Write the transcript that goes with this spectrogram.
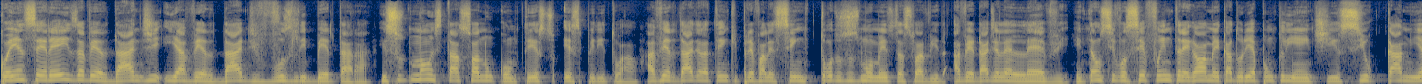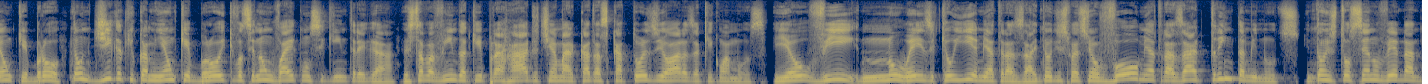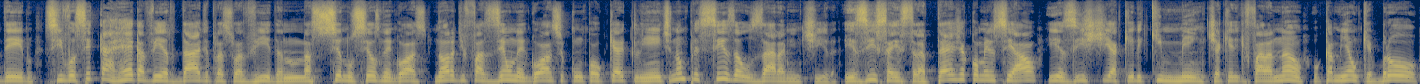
Conhecereis a verdade e a verdade vos libertará. Isso não está só num contexto espiritual. A verdade ela tem que prevalecer em todos os momentos da sua vida. A verdade ela é leve. Então, se você for entregar uma mercadoria para um cliente e se o caminhão quebrou, então diga que o caminhão quebrou e que você não vai conseguir entregar. Eu estava vindo aqui para a rádio, tinha marcado às 14 horas aqui com a moça. E eu vi no Waze que eu ia me atrasar. Então eu disse para assim: eu vou me atrasar 30 minutos. Então estou sendo verdadeiro. Se você carrega a verdade para sua vida, nos seus negócios, na hora de fazer um negócio com qualquer cliente, não precisa usar a mentira. Existe a estratégia comercial e existe aquele que mente, aquele que fala: não, o caminhão quebrou,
